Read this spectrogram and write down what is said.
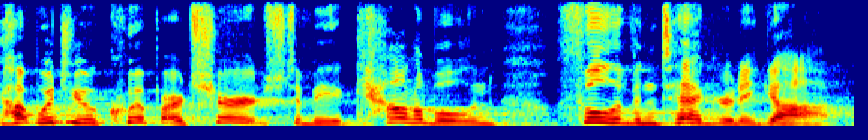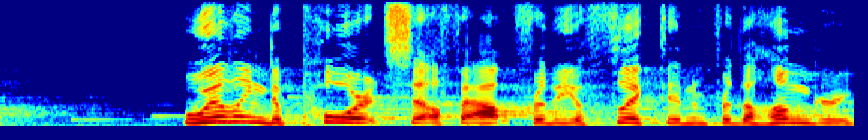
God, would you equip our church to be accountable and full of integrity, God? Willing to pour itself out for the afflicted and for the hungry,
